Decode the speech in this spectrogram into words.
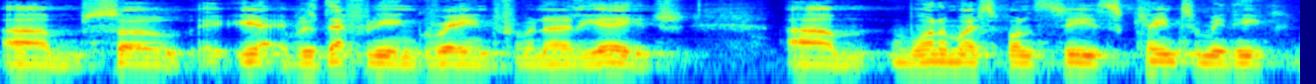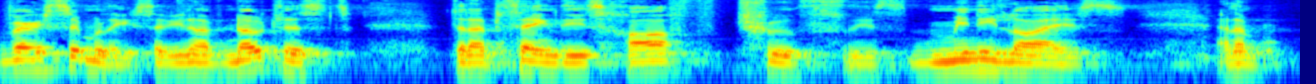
Um, so yeah, it was definitely ingrained from an early age. Um, one of my sponsees came to me and he very similarly said, "You know, I've noticed that I'm saying these half truths, these mini lies, and I'm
